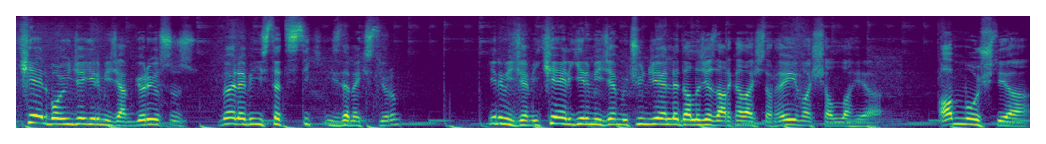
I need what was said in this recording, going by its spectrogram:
2 el boyunca girmeyeceğim. Görüyorsunuz. Böyle bir istatistik izlemek istiyorum. Girmeyeceğim. 2 el girmeyeceğim. 3. elle dalacağız arkadaşlar. Hey maşallah ya. Amma uçtu ya.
